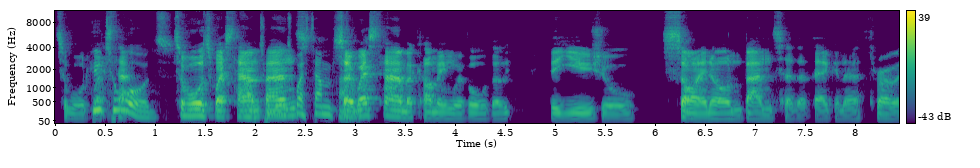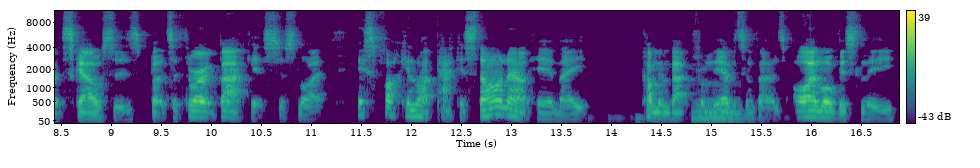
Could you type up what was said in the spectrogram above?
toward Who West towards Ham, towards West Ham oh. Towards West Ham fans. So West Ham are coming with all the the usual sign on banter that they're going to throw at Scousers. But to throw it back, it's just like, it's fucking like Pakistan out here, mate, coming back from mm. the Everton fans. I'm obviously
